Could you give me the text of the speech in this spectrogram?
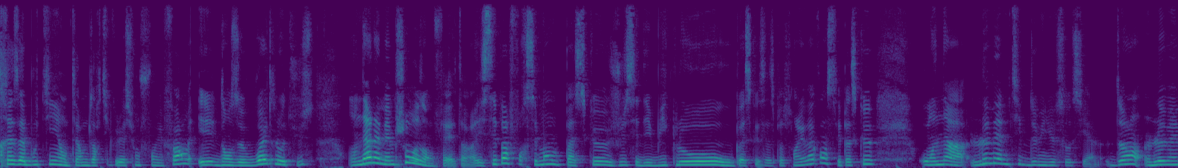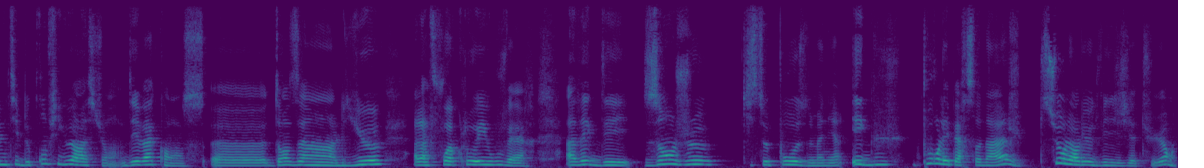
très aboutie en termes d'articulation fond et forme. Et dans The White Lotus, on a la même chose en fait. Et c'est pas forcément parce que juste c'est des huis clos ou parce que ça se passe pendant les vacances, c'est parce que on a le même type de milieu social, dans le même type de configuration, des vacances, euh, dans un lieu à la fois clos et ouvert, avec des enjeux qui se posent de manière aiguë pour les personnages sur leur lieu de villégiature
